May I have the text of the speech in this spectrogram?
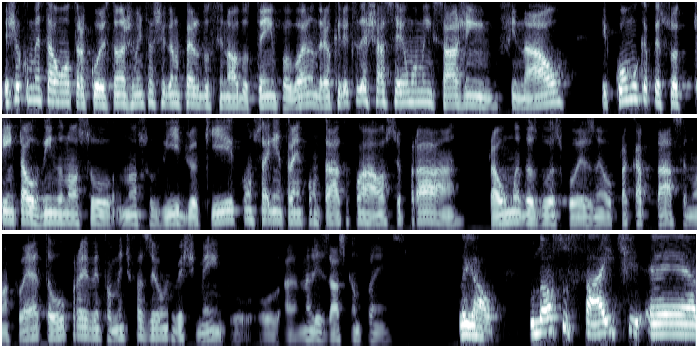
Deixa eu comentar uma outra coisa, então a gente está chegando perto do final do tempo agora, André, eu queria que você deixasse aí uma mensagem final e como que a pessoa, quem está ouvindo o nosso, nosso vídeo aqui, consegue entrar em contato com a Áustria para para uma das duas coisas, né? Ou para captar sendo um atleta, ou para eventualmente fazer um investimento, ou, ou analisar as campanhas. Legal. O nosso site é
